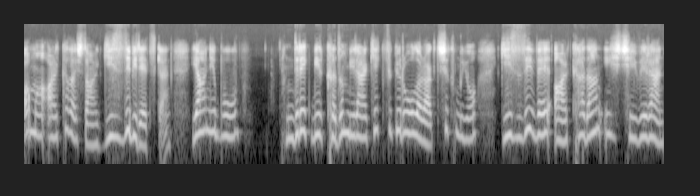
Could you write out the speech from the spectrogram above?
ama arkadaşlar gizli bir etken. Yani bu direkt bir kadın bir erkek figürü olarak çıkmıyor. Gizli ve arkadan iş çeviren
